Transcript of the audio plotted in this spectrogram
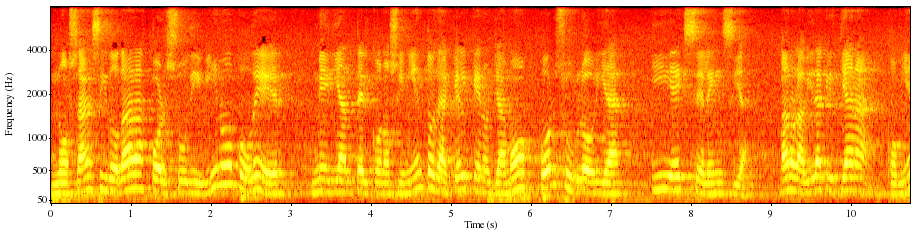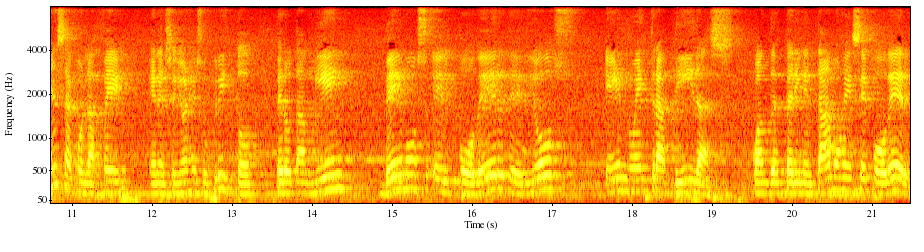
nos han sido dadas por su divino poder mediante el conocimiento de aquel que nos llamó por su gloria y excelencia. Mano, la vida cristiana comienza con la fe en el Señor Jesucristo, pero también vemos el poder de Dios en nuestras vidas. Cuando experimentamos ese poder,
